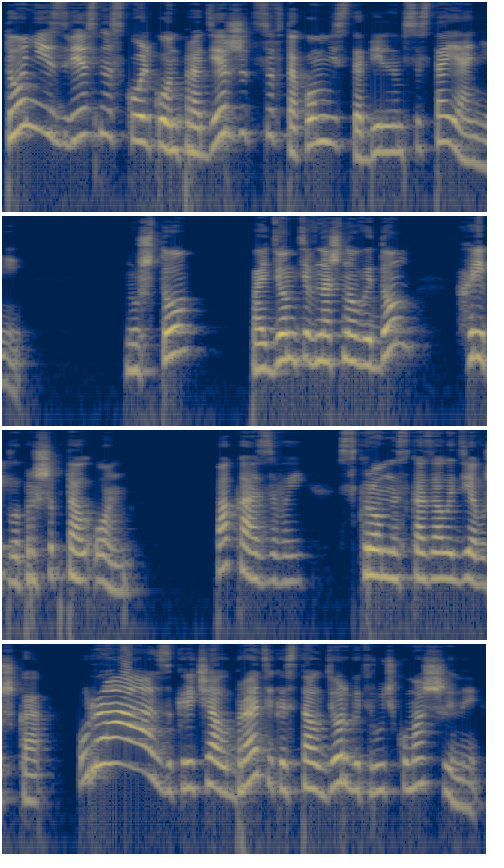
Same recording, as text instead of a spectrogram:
то неизвестно, сколько он продержится в таком нестабильном состоянии. «Ну что, пойдемте в наш новый дом?» — хрипло прошептал он. «Показывай», — скромно сказала девушка. «Ура!» — закричал братик и стал дергать ручку машины.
